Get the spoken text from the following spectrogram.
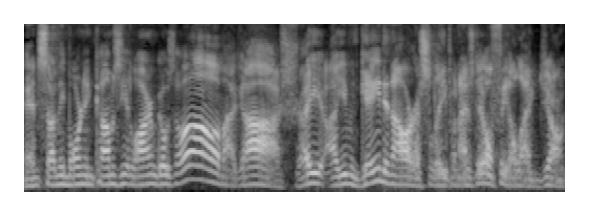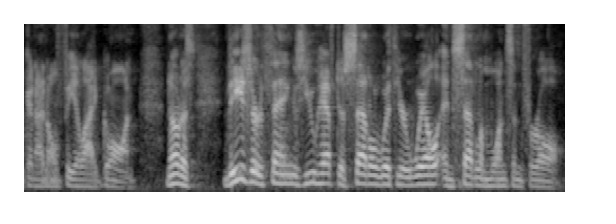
and Sunday morning comes, the alarm goes, oh my gosh, I, I, even gained an hour of sleep and I still feel like junk and I don't feel like going. Notice, these are things you have to settle with your will and settle them once and for all.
